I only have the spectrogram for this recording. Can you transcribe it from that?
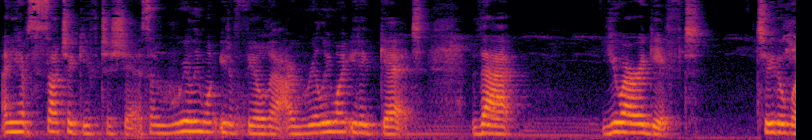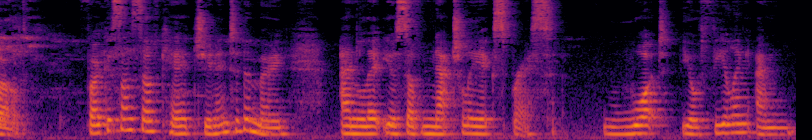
and you have such a gift to share so i really want you to feel that i really want you to get that you are a gift to the world Focus on self care, tune into the moon, and let yourself naturally express what you're feeling and,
